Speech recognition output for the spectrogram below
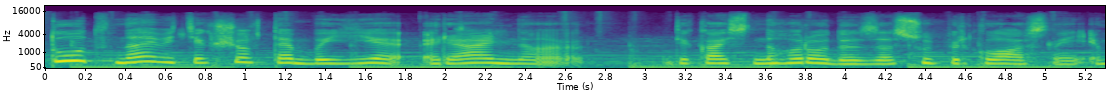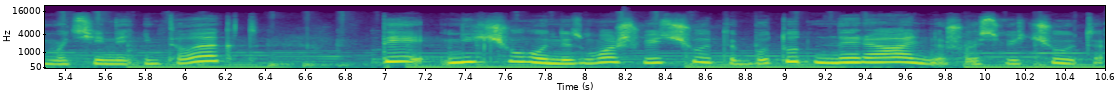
тут, навіть якщо в тебе є реальна якась нагорода за суперкласний емоційний інтелект, ти нічого не зможеш відчути, бо тут нереально щось відчути.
